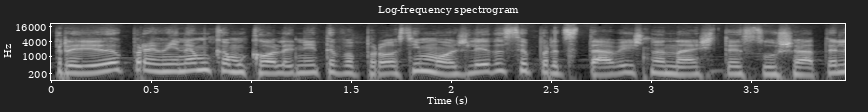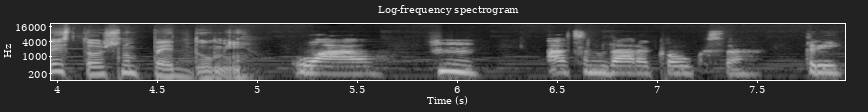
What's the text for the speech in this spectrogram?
Преди да преминем към коледните въпроси, може ли да се представиш на нашите слушатели с точно пет думи? Вау! Хм, аз съм Дара колко са? Три.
